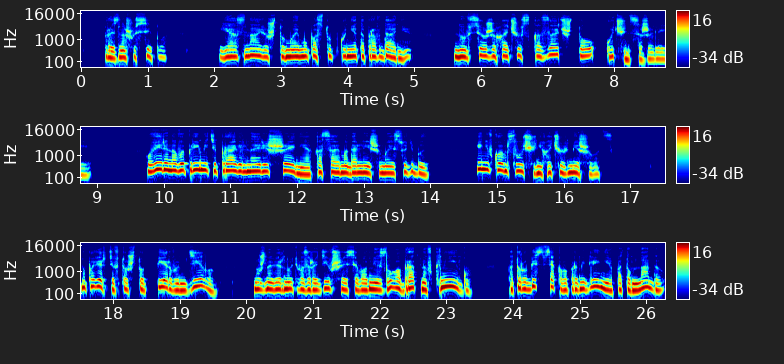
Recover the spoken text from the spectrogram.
— произношу сипло. «Я знаю, что моему поступку нет оправдания». Но все же хочу сказать, что очень сожалею. Уверена, вы примете правильное решение касаемо дальнейшей моей судьбы. И ни в коем случае не хочу вмешиваться. Но поверьте в то, что первым делом нужно вернуть возродившееся во мне зло обратно в книгу, которую без всякого промедления потом надо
